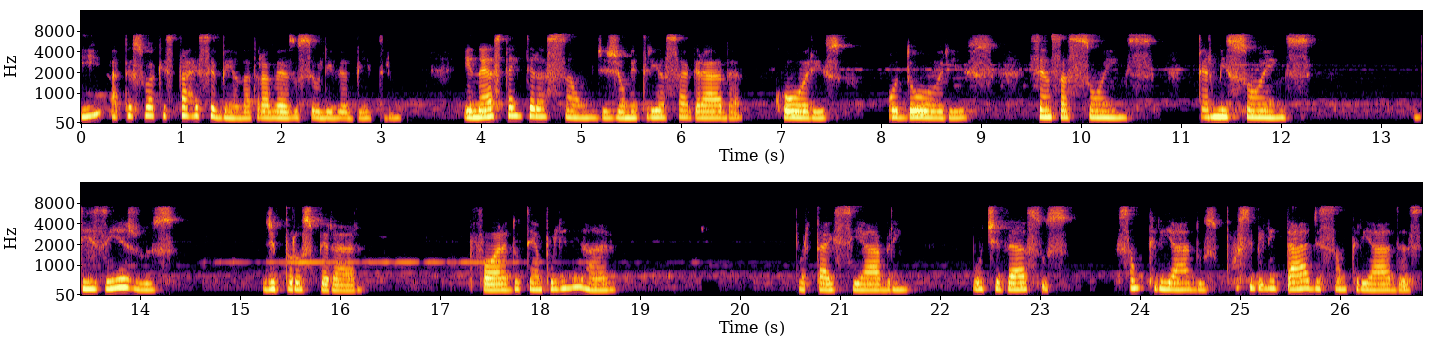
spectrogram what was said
e a pessoa que está recebendo através do seu livre-arbítrio. E nesta interação de geometria sagrada, cores, odores, sensações, permissões, desejos de prosperar fora do tempo linear. Portais se abrem, multiversos são criados, possibilidades são criadas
